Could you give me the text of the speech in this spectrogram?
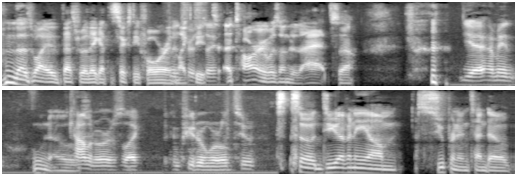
that's why that's where they got the 64, and like the Atari was under that. So Yeah, I mean who knows? Commodore is like the computer world too. so, do you have any um Super Nintendo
